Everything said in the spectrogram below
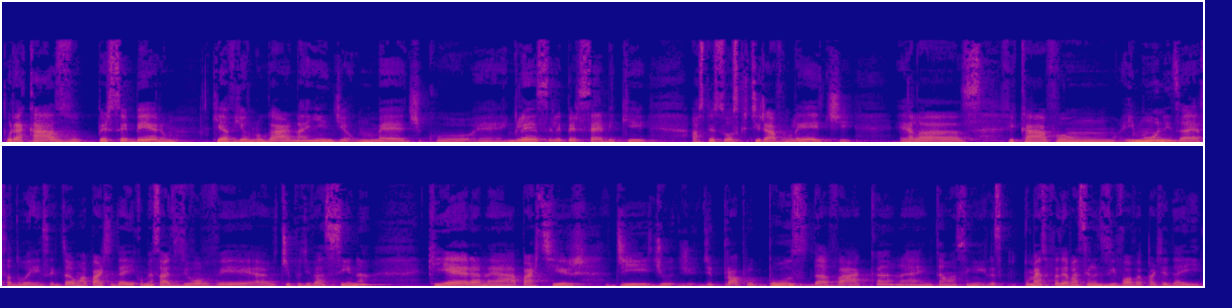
Por acaso perceberam que havia um lugar na Índia, um médico é, inglês, ele percebe que as pessoas que tiravam leite, elas ficavam imunes a essa doença. Então, a partir daí, começaram a desenvolver é, o tipo de vacina que era né, a partir de, de, de, próprio pus da vaca, né? Então, assim, eles começam a fazer a vacina e desenvolve a partir daí.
